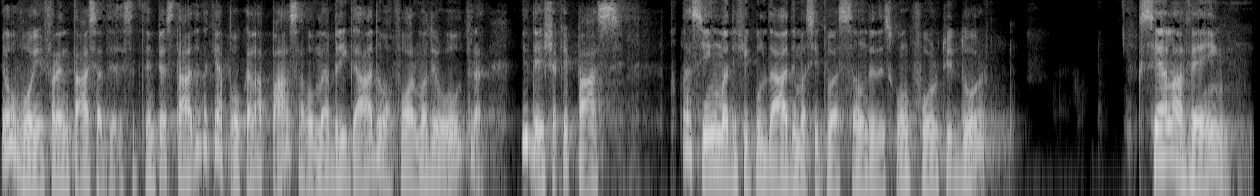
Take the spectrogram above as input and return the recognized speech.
Eu vou enfrentar essa, essa tempestade, daqui a pouco ela passa, vou me abrigar de uma forma ou de outra e deixa que passe. Assim, uma dificuldade, uma situação de desconforto e dor, se ela vem,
